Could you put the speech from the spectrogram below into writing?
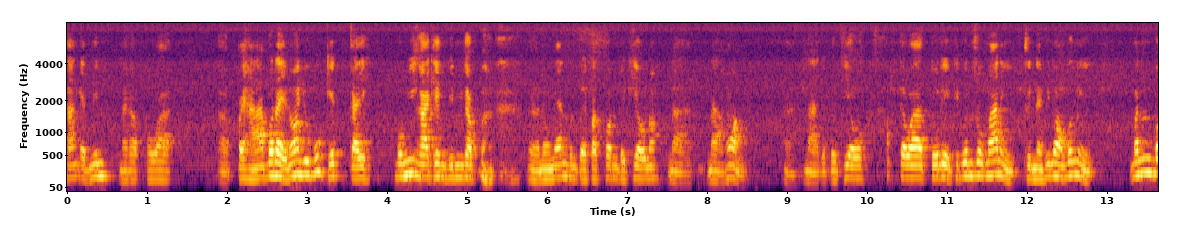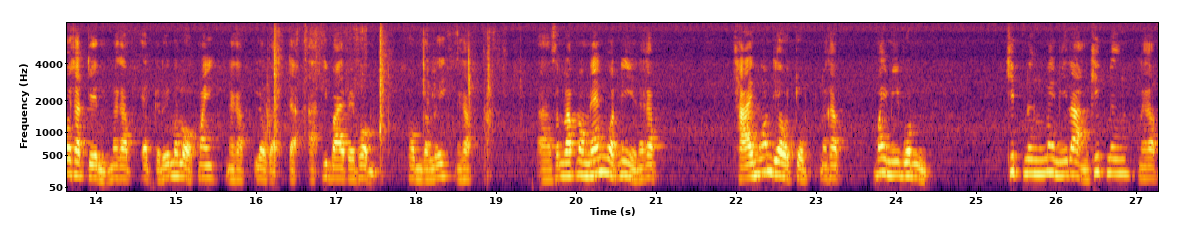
ทางแอดมินนะครับ เพราะว่าไปหาบ่ได้เนาะอยู่ภูเก็ตไกลบ่มีค่าเครื่องบินครับน้องแนนเพิ่นไปพักผ่อนไปเที่ยวเนาะหน้าหน้าร้อนอ่าน่าจะไปเที่ยว แต่ว่าตัวเลขที่เพิ่นส่งมานี่ขึ้นให้พี่น้องเบิ่งนี่ มันบ่ชัดเจนนะครับแอดก็เลยมาหลอกใหม่นะครับแล้วก็จะอธิบายไปพร้อมพร้อมกันเลยนะครับอ่าสำหรับน้องแนนงวดนี้นะครับฉายม้วนเดียวจบนะครับ ไม่มีบนคลิปหนึ่งไม่มีล่างคลิปหนึ่งนะครับ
